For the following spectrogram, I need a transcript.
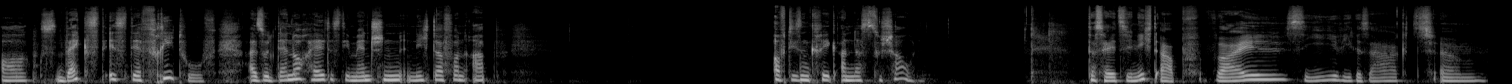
Orks wächst, ist der Friedhof. Also dennoch hält es die Menschen nicht davon ab, auf diesen Krieg anders zu schauen. Das hält sie nicht ab, weil sie, wie gesagt, ähm,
